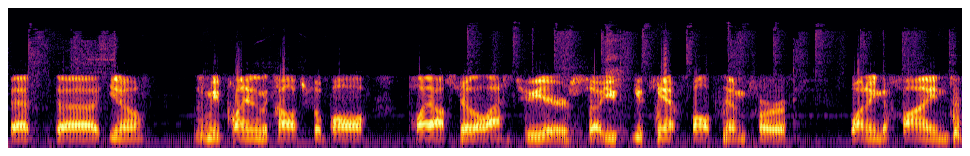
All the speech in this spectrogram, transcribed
that uh, you know is going to be playing in the college football playoffs here the last two years. So you, you can't fault him for wanting to find,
